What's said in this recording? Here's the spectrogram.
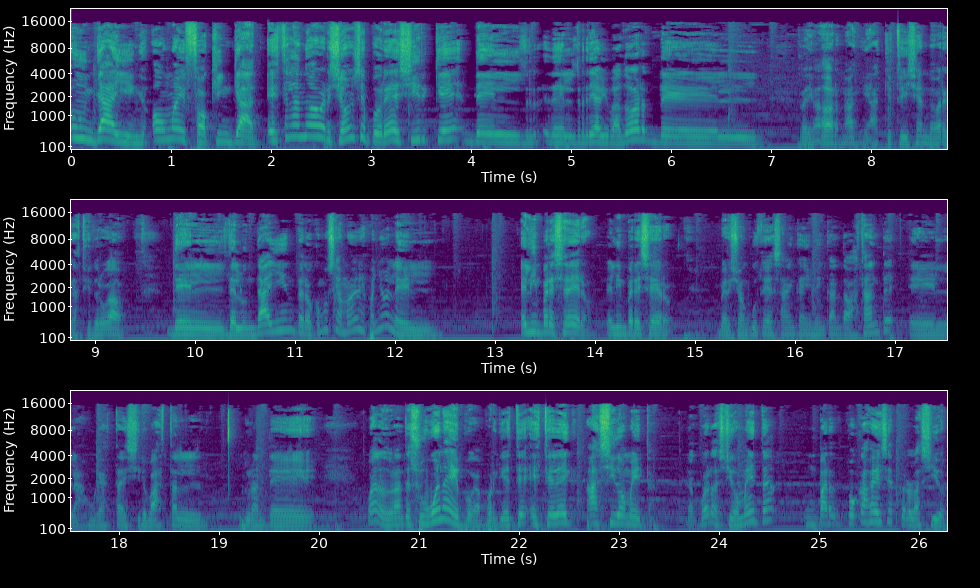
Undying, oh my fucking god. Esta es la nueva versión, se podría decir que del, del reavivador del. Reavivador, no, que, estoy diciendo, verga, estoy drogado. Del, del Undying, pero ¿cómo se llama en español? El. El imperecedero, el imperecedero. Versión que ustedes saben que a mí me encanta bastante. Eh, la jugué hasta decir basta durante, bueno, durante su buena época, porque este, este deck ha sido meta, ¿de acuerdo? Ha sido meta un par, pocas veces, pero lo ha sido.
